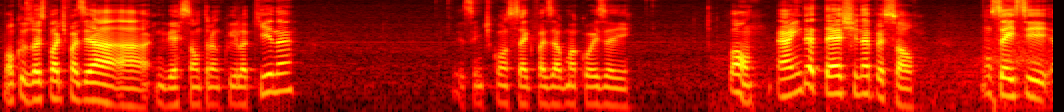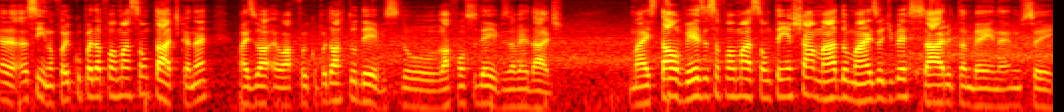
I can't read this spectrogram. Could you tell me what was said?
Bom que os dois podem fazer a, a inversão tranquila aqui, né? Ver se a gente consegue fazer alguma coisa aí. Bom, ainda é teste, né, pessoal? Não sei se, é, assim, não foi culpa da formação tática, né? Mas foi culpa do Arthur Davis, do Afonso Davis, na verdade. Mas talvez essa formação tenha chamado mais o adversário também, né? Não sei.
